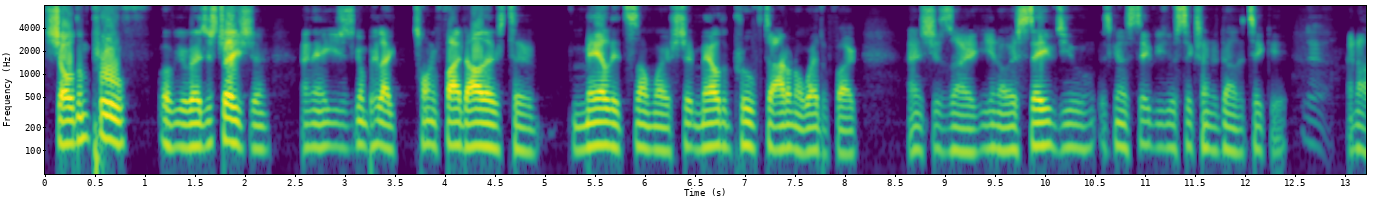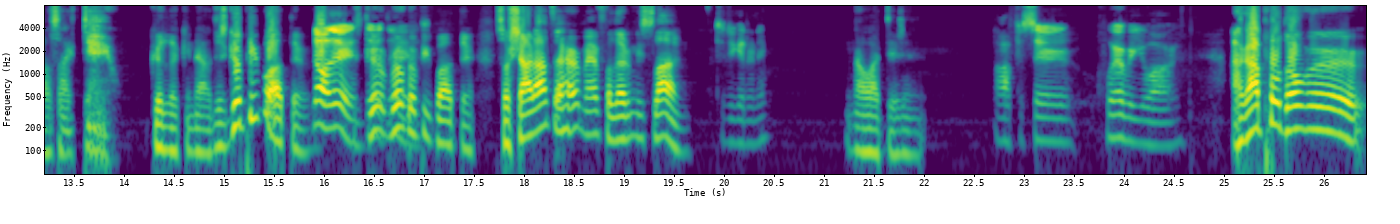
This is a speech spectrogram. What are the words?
show them proof of your registration, and then you're just gonna pay like twenty five dollars to mail it somewhere. Shit, mail the proof to I don't know where the fuck. And she's like, you know, it saved you. It's gonna save you your six hundred dollar ticket. yeah. And I was like, damn, good looking out. There's good people out there. No, there is. Good, there real good people out there. So shout out to her, man, for letting me slide. Did you get her name? No, I didn't. Officer, whoever you are. I got pulled over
